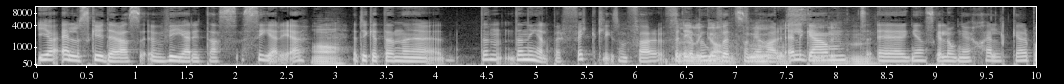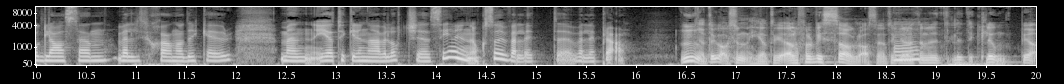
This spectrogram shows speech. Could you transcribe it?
jag älskar ju deras Veritas-serie. ja. Jag tycker att den är, den, den är helt perfekt liksom för, för det behovet som jag har. elegant, stilig, eh, ganska långa skälkar på glasen, väldigt sköna att dricka ur. Men jag tycker den här Veloce-serien också är väldigt, eh, väldigt bra. Mm, jag tycker också den är helt, i alla fall vissa av glasen. Jag tycker Mm. att den är lite, lite klumpiga,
